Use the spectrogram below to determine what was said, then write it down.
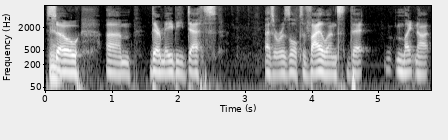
So um, there may be deaths as a result of violence that might not,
